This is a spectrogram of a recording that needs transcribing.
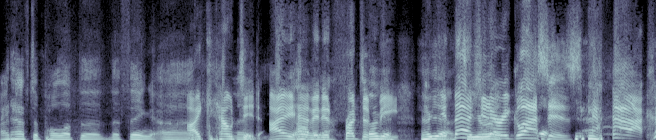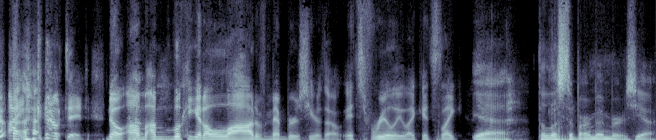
I'd have to pull up the the thing. Uh, I counted. I oh, have it yeah. in front of Okay. me. Oh, yeah, so Imaginary right. glasses. I counted. No, um, I'm looking at a lot of members here, though. It's really like it's like Yeah, the list of our members. Yeah,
